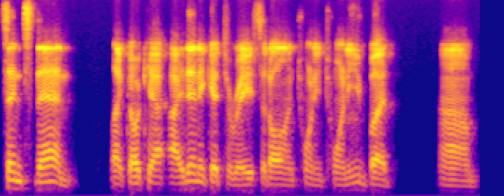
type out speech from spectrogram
since then, like, okay, I didn't get to race at all in 2020, but um,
